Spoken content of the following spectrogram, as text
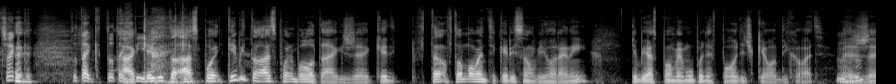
Čak, to tak, to tak A býva. keby to, aspoň, keby to aspoň bolo tak, že keď v, to, v tom momente, kedy som vyhorený, keby aspoň viem úplne v pohodičke oddychovať. Mhm. Mm-hmm. Že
